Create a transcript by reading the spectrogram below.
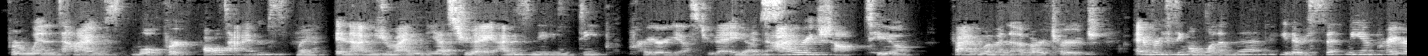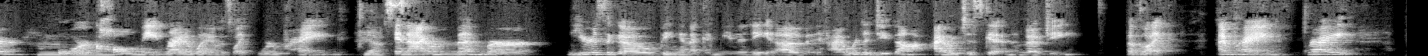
for when times, well, for all times. right, And I was reminded yesterday, I was needing deep prayer yesterday. Yes. And I reached out to five women of our church. Every single one of them either sent me a prayer or Mm, called me right away and was like, We're praying. yes, And I remember years ago being in a community of if I were to do that, I would just get an emoji of like, I'm praying, right?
